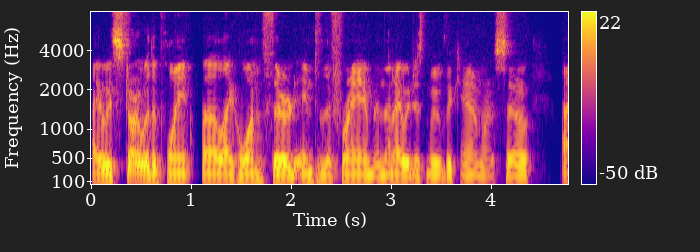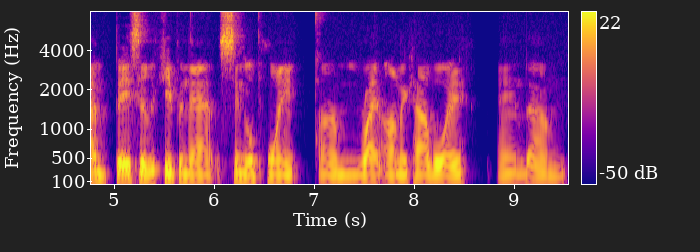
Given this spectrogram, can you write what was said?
I would start with a point uh, like one third into the frame, and then I would just move the camera. So I'm basically keeping that single point um, right on the cowboy, and um,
